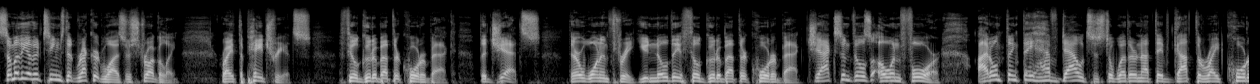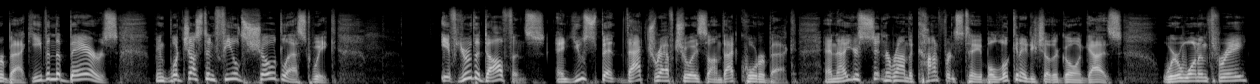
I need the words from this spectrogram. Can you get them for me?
Some of the other teams that record wise are struggling, right? The Patriots feel good about their quarterback. The Jets, they're one and three. You know they feel good about their quarterback. Jacksonville's 0 and 4. I don't think they have doubts as to whether or not they've got the right quarterback. Even the Bears. I mean, what Justin Fields showed last week if you're the Dolphins and you spent that draft choice on that quarterback, and now you're sitting around the conference table looking at each other going, guys, we're one and three.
